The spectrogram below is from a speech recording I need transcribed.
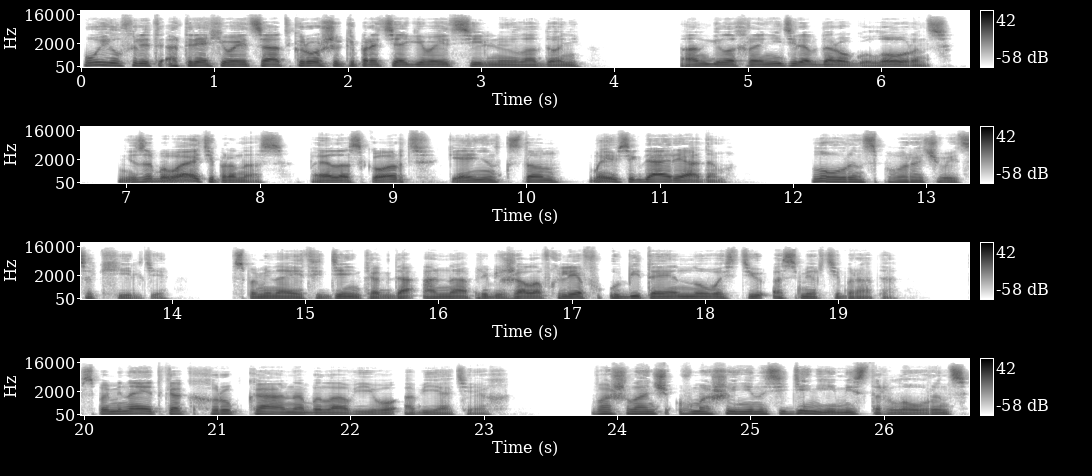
Уилфрид отряхивается от крошек и протягивает сильную ладонь. «Ангела-хранителя в дорогу, Лоуренс. Не забывайте про нас. Пэлас-Корт, Кеннингстон. Мы всегда рядом». Лоуренс поворачивается к Хильде. Вспоминает день, когда она прибежала в хлев, убитая новостью о смерти брата. Вспоминает, как хрупка она была в его объятиях. «Ваш ланч в машине на сиденье, мистер Лоуренс.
